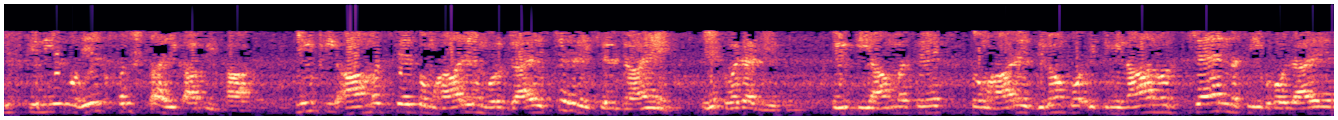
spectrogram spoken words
اس کے لیے تو ایک فرشتہ ہی کافی تھا۔ ان کی آمد سے تمہارے مرجائے چہرے کھل جائیں۔ ایک وجہ یہ تھی۔ ان کی آمد سے تمہارے دلوں کو اطمینان اور چین نصیب ہو جائے،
